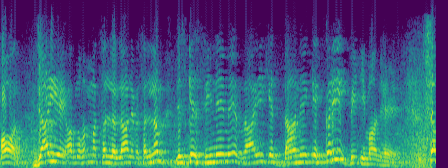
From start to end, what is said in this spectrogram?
اور جائیے۔ اور محمد صلی اللہ علیہ وسلم، جس کے سینے میں رائی کے دانے کے قریب بھی ایمان ہے۔ سب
